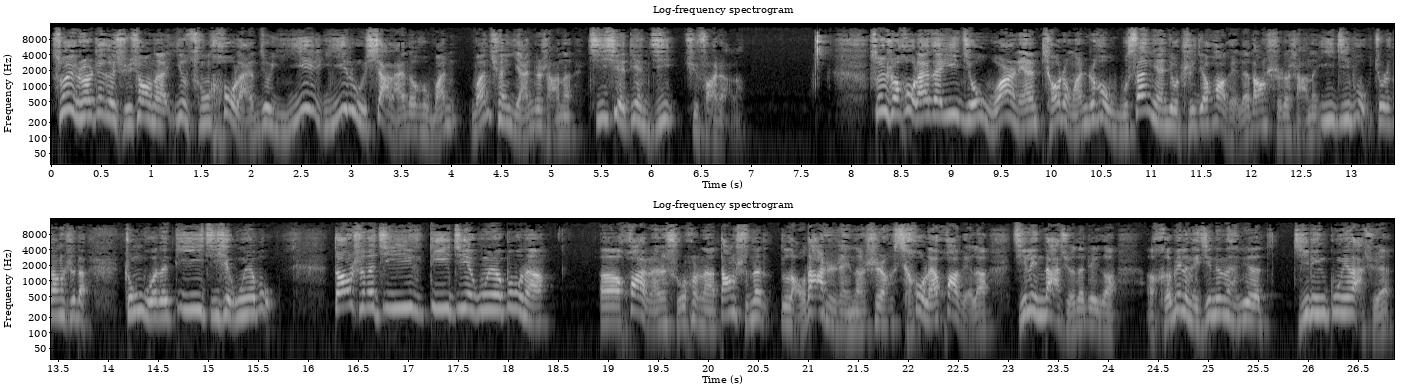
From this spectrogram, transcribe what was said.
所以说这个学校呢，又从后来就一一路下来的完完全沿着啥呢？机械电机去发展了。所以说，后来在一九五二年调整完之后，五三年就直接划给了当时的啥呢？一机部，就是当时的中国的第一机械工业部。当时的机第一机械工业部呢，呃，划来的时候呢，当时的老大是谁呢？是后来划给了吉林大学的这个呃，合并了给吉林大学的吉林工业大学。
